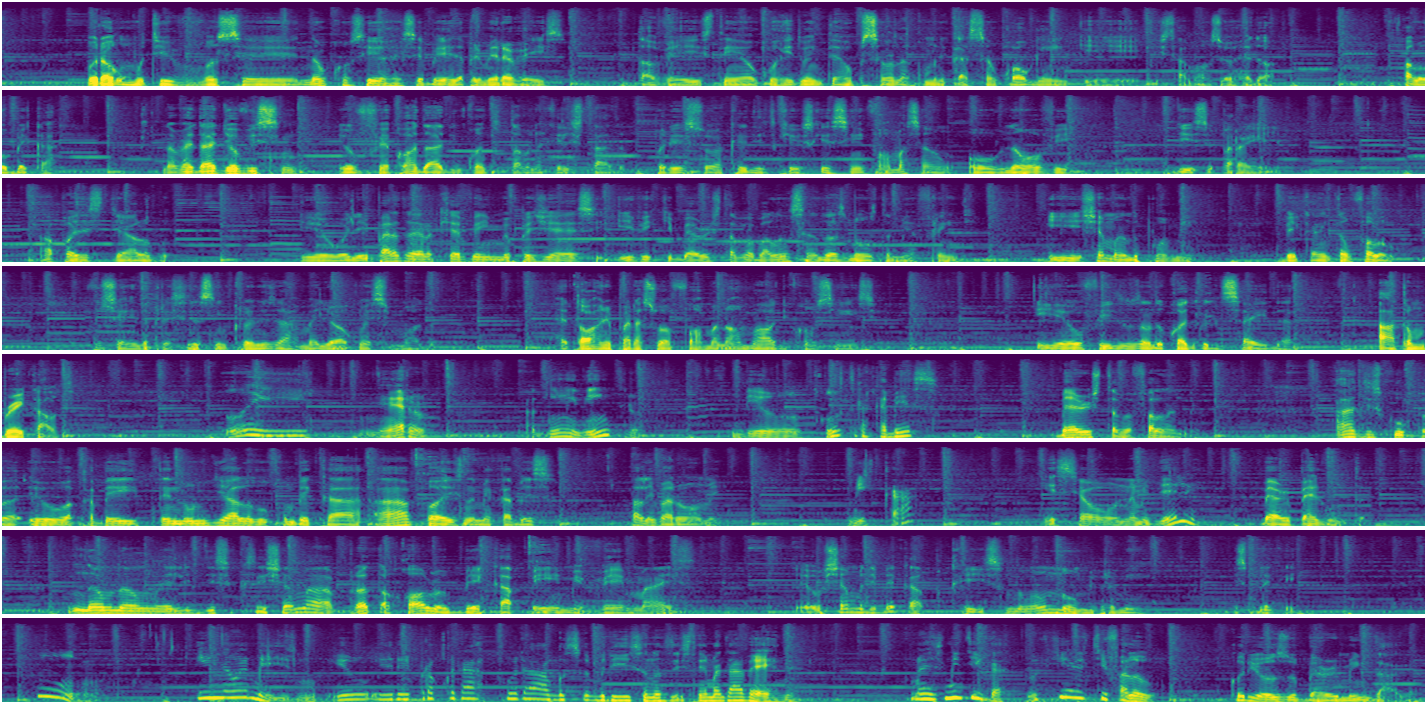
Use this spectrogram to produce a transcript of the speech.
Por algum motivo você não conseguiu receber da primeira vez. Talvez tenha ocorrido uma interrupção na comunicação com alguém que estava ao seu redor. Falou BK. Na verdade, ouvi sim. Eu fui acordado enquanto estava naquele estado, por isso eu acredito que eu esqueci a informação ou não ouvi. Disse para ele. Após esse diálogo, eu olhei para a tela que havia em meu PGS e vi que Barry estava balançando as mãos na minha frente e chamando por mim. BK então falou: Você ainda precisa sincronizar melhor com esse modo. Retorne para sua forma normal de consciência. E eu fiz usando o código de saída: Atom Breakout. Oi, Nero? Alguém aí dentro? Deu outra cabeça? Barry estava falando. Ah, desculpa, eu acabei tendo um diálogo com BK, a voz na minha cabeça. Falei para o homem. BK? Esse é o nome dele? Barry pergunta. Não, não, ele disse que se chama Protocolo BKPMV, mas eu chamo de BK porque isso não é um nome para mim. Expliquei. Hum, e não é mesmo. Eu irei procurar por algo sobre isso no sistema da Werner. Mas me diga, o que ele te falou? Curioso, Barry me indaga.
